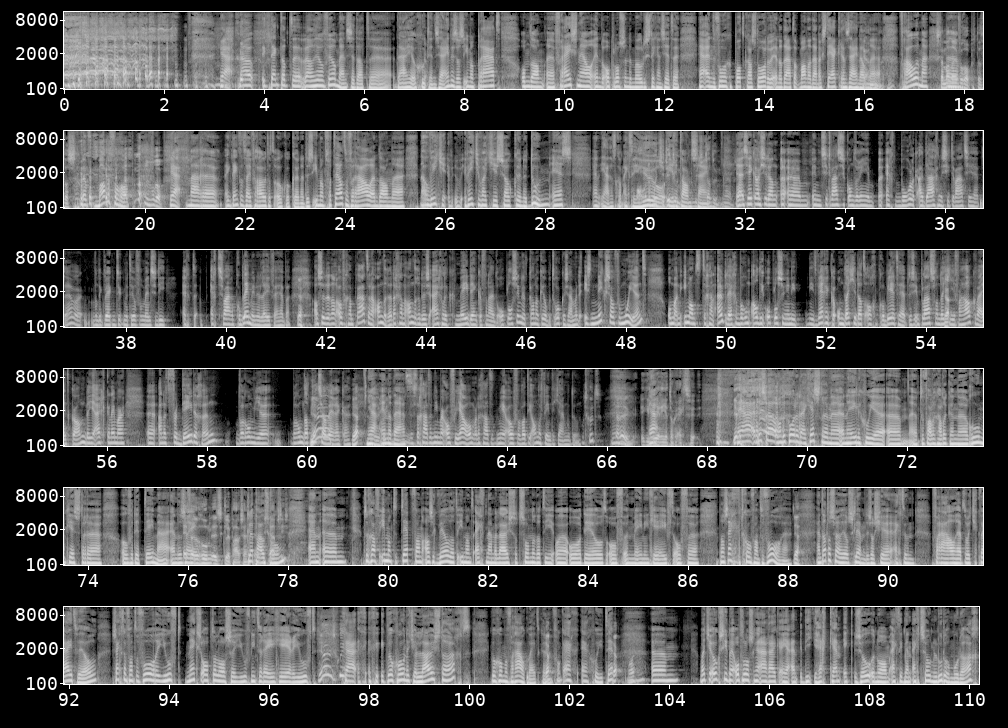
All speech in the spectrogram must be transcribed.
Ja, nou, ik denk dat wel heel veel mensen dat, daar heel goed in zijn. Dus als iemand praat, om dan vrij snel in de oplossende modus te gaan zitten. Ja, en de vorige podcast hoorden we inderdaad dat mannen daar nog sterker in zijn dan vrouwen. Maar Staan mannen voorop. Dat was mannen voorop. voorop. Ja, maar eh, ik denk dat wij vrouwen dat ook wel kunnen. Dus iemand vertelt een verhaal en dan, eh, nou weet je, weet je wat je zou kunnen doen is, en ja, dat kan echt Oh, heel irritant zijn. dat doen. Ja. Ja, zeker als je dan eh, ehm, in situaties komt waarin je echt een behoorlijk uitdagende situatie hebt. Hè? Want ik werk natuurlijk met heel veel mensen die echt, echt zware problemen in hun leven hebben. Ja. Als ze er dan over gaan praten naar anderen, dan gaan de anderen dus eigenlijk meedenken vanuit de oplossing. Dat kan ook heel betrokken zijn. Maar er is niks zo vermoeiend om aan iemand te gaan uitleggen waarom al die oplossingen niet, niet werken, omdat je dat al geprobeerd hebt. Dus in plaats van dat Ja. je je verhaal kwijt kan, ben je eigenlijk alleen maar eh, aan het verdedigen waarom, je, waarom dat niet Ja. zou werken. Ja, Ja, inderdaad. Dus dan gaat het niet meer over jou, maar dan gaat het meer over wat die ander vindt dat jij moet doen. Goed. Ja, nee, ik Ja. leer je toch echt veel. Nou ja, het is wel, want ik hoorde daar gisteren een, een hele goede. ehm, eh, toevallig had ik een eh, room gisteren eh, over dit thema. En dan zei Even een room, is Clubhouse. Hè? Clubhouse Ja, room. En ehm, toen gaf iemand de tip van als ik wil dat iemand echt naar me luistert zonder dat hij eh, oordeelt of een mening geeft, of, eh, dan zeg ik het gewoon van tevoren. Ja. En dat is wel heel slim. Dus als je echt een verhaal hebt wat je kwijt wil, zeg dan van tevoren, je hoeft niks op te lossen, je hoeft niet te reageren, je hoeft... Ja, dat is goed. Ga, g- g- ik wil gewoon dat je luistert. Ik wil gewoon mijn verhaal kwijt kunnen. Ja. Vond ik echt, echt goede tip. Ja, mooi. Ehm, wat je ook ziet bij oplossingen aanreiken. En ja, en die herken ik zo enorm. Echt, ik ben echt zo'n loedermoeder.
